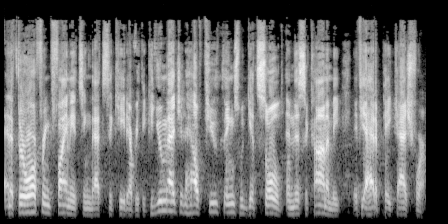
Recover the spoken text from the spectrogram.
And if they're offering financing, that's the key to everything. Can you imagine how few things would get sold in this economy if you had to pay cash for them?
